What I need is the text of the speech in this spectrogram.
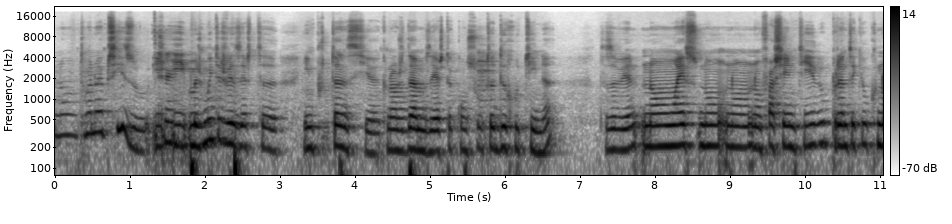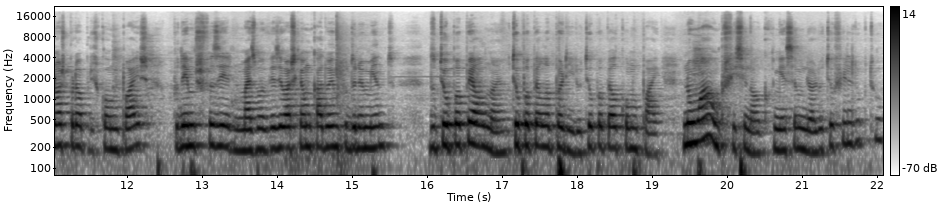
não, também não é preciso. E, e- mas muitas vezes esta importância que nós damos a esta consulta de rotina, estás a ver, não, é, não, não, não faz sentido perante aquilo que nós próprios, como pais, podemos fazer. Mais uma vez, eu acho que é um bocado o empoderamento do teu papel, não é? O teu papel a parir, o teu papel como pai. Não há um profissional que conheça melhor o teu filho do que tu.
